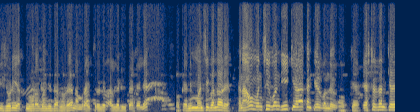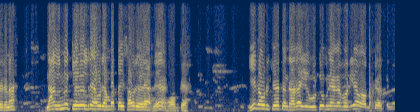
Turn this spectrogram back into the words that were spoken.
ಈ ಜೋಡಿ ಎತ್ ನೋಡಕ್ ಬಂದಿದ್ದಾರೆ ನೋಡಿ ನಮ್ಮ ರೈತರು ಇಲ್ಲಿ ಕಲ್ಗಡಿ ಪೇಟೆಯಲ್ಲಿ. ಓಕೆ ನಿಮ್ ಮನ್ಸಿಗೆ ಬಂದವ್ರಿ? ನಾವು ಮನ್ಸಿಗೆ ಬಂದು ಈಗ ಕೇಳಾಕ ಅಂತೇಳಿ ಬಂದೇವಿ ಓಕೆ ಎಷ್ಟು ಅಂತ ಕೇಳಿರಣ್ಣ ನಾವ್ ಇನ್ನೂ ಕೇಳಿಲ್ರಿ ಅವ್ರ ಎಂಬತ್ತೈದು ಸಾವಿರ ಹೇಳ್ಯಾರ್ರಿ. ಓಕೆ ಈಗ ಅವ್ರು ಕೇಳ್ತೇನ್ರಿ ಅದ ಈ ಯೂಟ್ಯೂಬ್ನ್ಯಾಗ ಬರ್ಲಿ ಅವ್ರು ಕೇಳ್ತೇನೆ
